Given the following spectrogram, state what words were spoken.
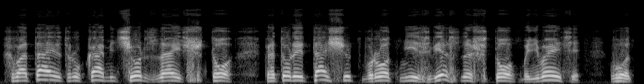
хватают руками черт знает что, которые тащат в рот неизвестно что, понимаете? Вот.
